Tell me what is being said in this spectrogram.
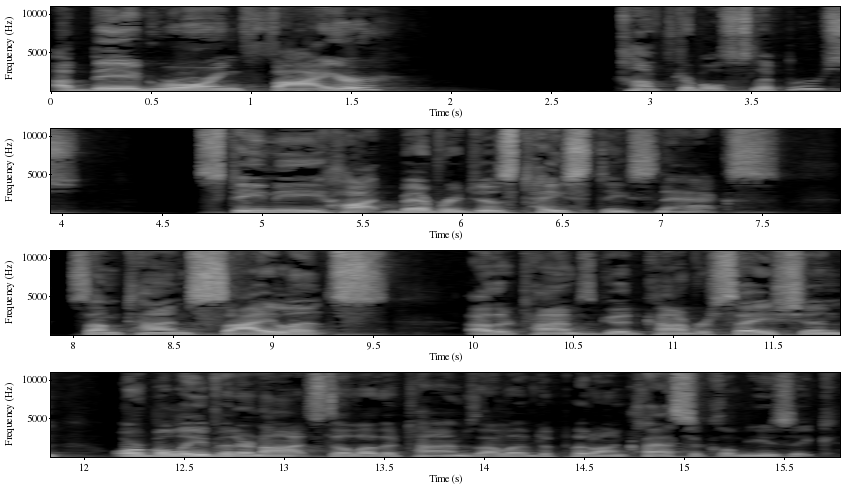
a big roaring fire, comfortable slippers, steamy hot beverages, tasty snacks, sometimes silence, other times good conversation, or believe it or not, still other times I love to put on classical music.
